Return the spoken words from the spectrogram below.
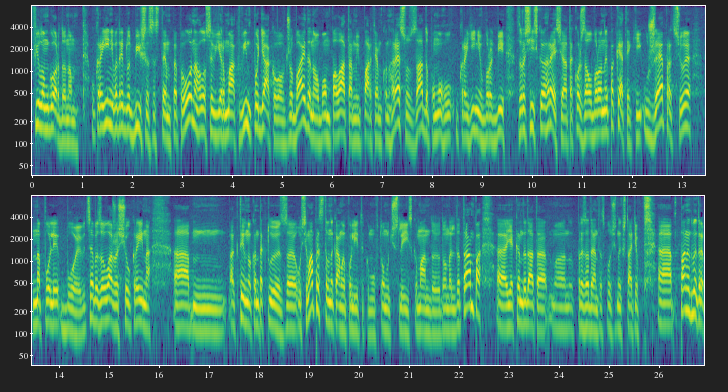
Філом Гордоном. Україні потрібно більше систем ППО. Наголосив Єрмак. Він подякував Джо Байдену, обом палатам і партіям конгресу за допомогу Україні в боротьбі з російською агресією, а також за оборонний пакет, який уже працює на полі бою. Від себе зауважу, що Україна активно контактує з усіма представниками політикуму, в тому числі і з командою Дональда Трампа, е, як кандидата в президенти Сполучених Штатів. Е, Пане Дмитре,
